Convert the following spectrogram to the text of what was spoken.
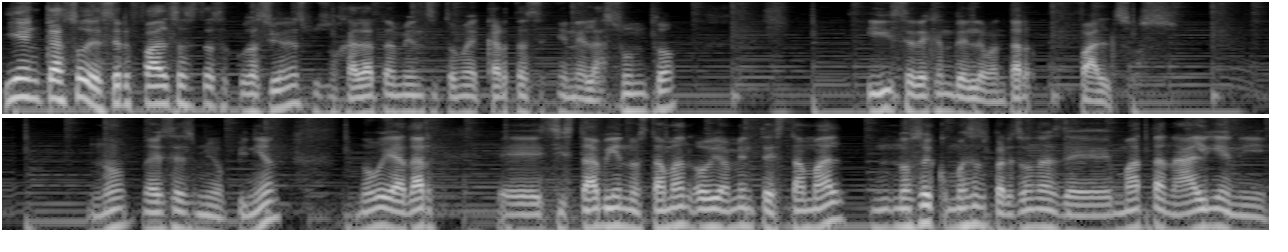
Y en caso de ser falsas estas acusaciones, pues ojalá también se tome cartas en el asunto y se dejen de levantar falsos. ¿No? Esa es mi opinión. No voy a dar eh, si está bien o está mal. Obviamente está mal. No soy como esas personas de matan a alguien y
